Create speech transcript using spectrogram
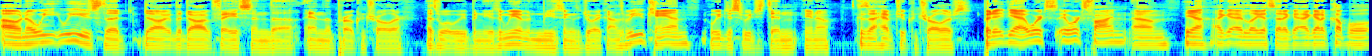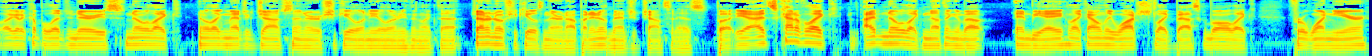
Oh no, we we use the dog the dog face and the and the pro controller. That's what we've been using. We haven't been using the Joy Cons, but you can. We just we just didn't, you know, because I have two controllers. But it, yeah, it works. It works fine. Um, yeah, I got like I said, I got, I got a couple. I got a couple legendaries. No like no like Magic Johnson or Shaquille O'Neal or anything like that. I don't know if Shaquille's in there or not, but I know Magic Johnson is. But yeah, it's kind of like I know like nothing about NBA. Like I only watched like basketball like for one year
